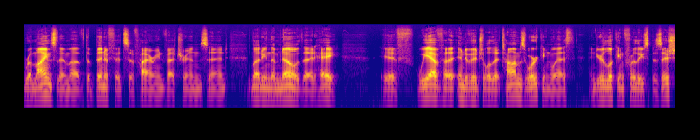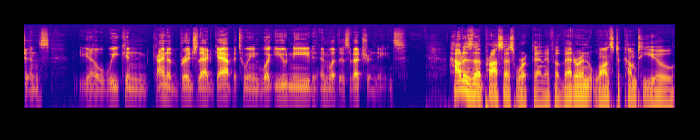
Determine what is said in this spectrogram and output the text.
reminds them of the benefits of hiring veterans and letting them know that hey, if we have an individual that Tom's working with, and you're looking for these positions you know, we can kind of bridge that gap between what you need and what this veteran needs. How does the process work then? If a veteran wants to come to you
